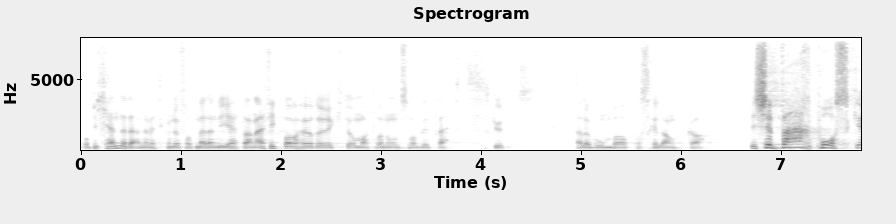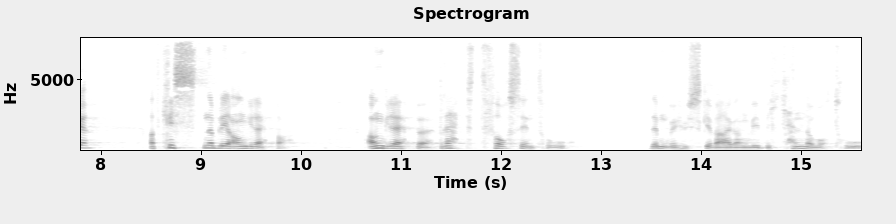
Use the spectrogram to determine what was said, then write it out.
å bekjenne den. Jeg vet ikke om du har fått med deg nyheten. Jeg fikk bare høre rykter om at det var noen som var blitt drept, skutt eller bomba på Sri Lanka. Det skjer hver påske at kristne blir angrepet. Angrepet, drept for sin tro. Det må vi huske hver gang vi bekjenner vår tro.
